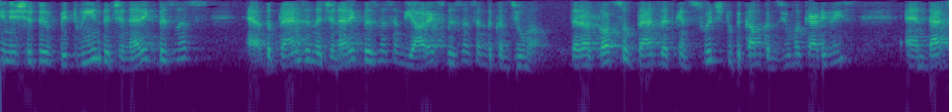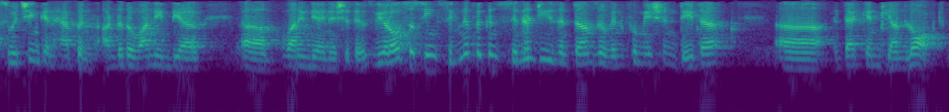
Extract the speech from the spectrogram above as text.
initiative between the generic business, uh, the brands in the generic business and the RX business and the consumer. There are lots of brands that can switch to become consumer categories, and that switching can happen under the One India uh, One India initiatives. We are also seeing significant synergies in terms of information data uh, that can be unlocked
